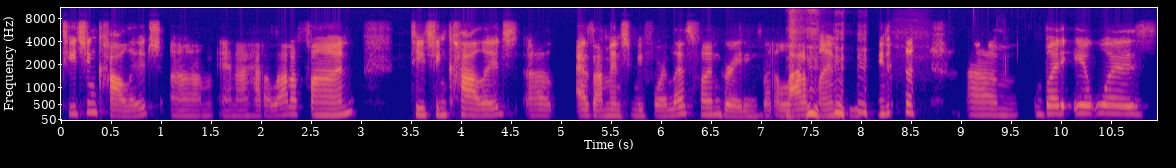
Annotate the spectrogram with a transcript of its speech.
teaching college, um, and I had a lot of fun teaching college. Uh, as I mentioned before, less fun grading, but a lot of fun. um, but it was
